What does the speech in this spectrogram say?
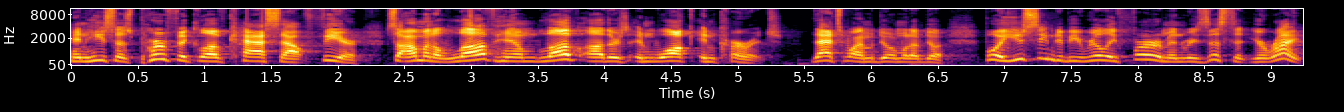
and He says, perfect love casts out fear. So I'm going to love Him, love others, and walk in courage. That's why I'm doing what I'm doing. Boy, you seem to be really firm and resistant. You're right,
